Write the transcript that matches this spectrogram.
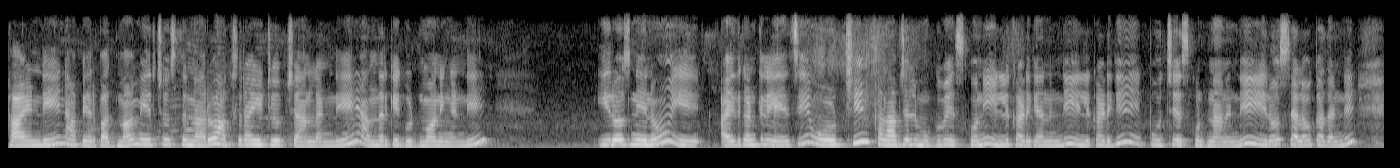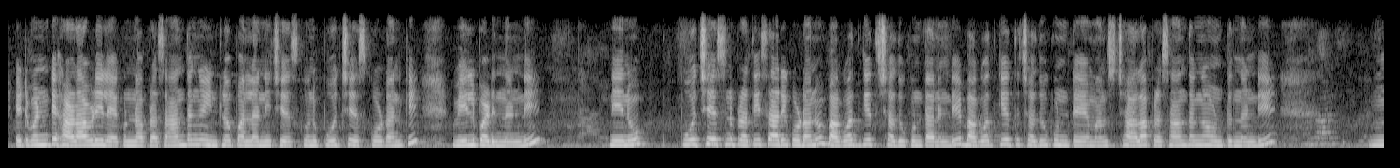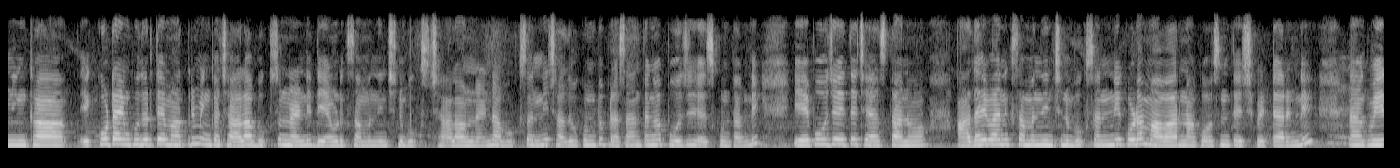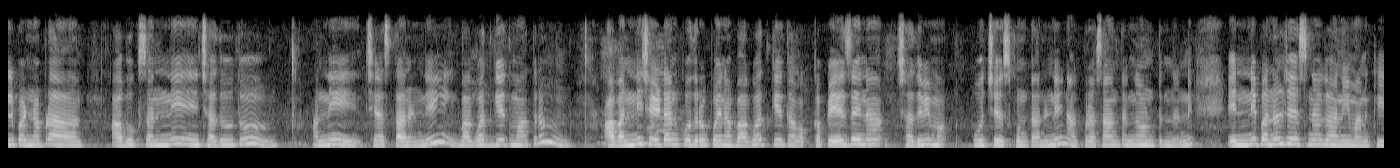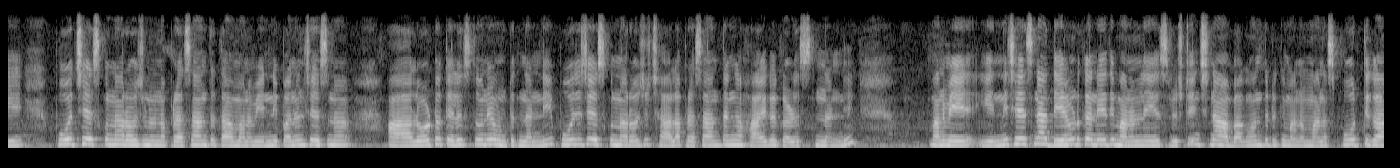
Hi అండి నా పేరు పద్మ. మీరు చూస్తున్నారు అక్షర యూట్యూబ్ ఛానల్ అండి. అందరికీ గుడ్ మార్నింగ్ అండి. ఈరోజు నేను ఈ ఐదు గంటలకు లేచి ఊడ్చి కలాబ్జల్లి ముగ్గు వేసుకొని ఇల్లు కడిగానండి. ఇల్లు కడిగి పూజ చేసుకుంటున్నానండి. ఈరోజు సెలవు కదండి. ఎటువంటి హడావిడి లేకుండా ప్రశాంతంగా ఇంట్లో పనులన్నీ చేసుకొని పూజ చేసుకోవడానికి వీలు పడిందండి. నేను పూజ చేసిన ప్రతిసారి కూడాను భగవద్గీత చదువుకుంటానండి. భగవద్గీత చదువుకుంటే మనసు చాలా ప్రశాంతంగా ఉంటుందండి. ఇంకా ఎక్కువ టైం కుదిరితే మాత్రం ఇంకా చాలా బుక్స్ ఉన్నాయండి. దేవుడికి సంబంధించిన బుక్స్ చాలా ఉన్నాయండి. ఆ బుక్స్ అన్నీ చదువుకుంటూ ప్రశాంతంగా పూజ చేసుకుంటానండి. ఏ పూజ అయితే చేస్తానో ఆ దైవానికి సంబంధించిన బుక్స్ అన్నీ కూడా మా వారు నా కోసం తెచ్చిపెట్టారండి. నాకు వీలు పడినప్పుడు ఆ బుక్స్ అన్నీ చదువుతూ అన్నీ చేస్తానండి. భగవద్గీత మాత్రం అవన్నీ చేయటానికి కుదరకపోయినా భగవద్గీత ఒక్క పేజ్ అయినా చదివి పూజ చేసుకుంటానండి. నాకు ప్రశాంతంగా ఉంటుందండి. ఎన్ని పనులు చేసినా కానీ మనకి పూజ చేసుకున్న రోజునున్న ప్రశాంతత మనం ఎన్ని పనులు చేసినా ఆ లోటు తెలుస్తూనే ఉంటుందండి. పూజ చేసుకున్న రోజు చాలా ప్రశాంతంగా హాయిగా గడుస్తుందండి. మనం ఎన్ని చేసినా దేవుడికి అనేది మనల్ని సృష్టించిన ఆ భగవంతుడికి మనం మనస్ఫూర్తిగా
